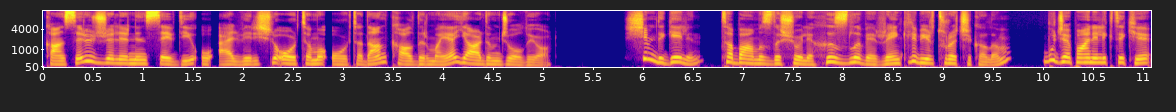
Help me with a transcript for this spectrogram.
kanser hücrelerinin sevdiği o elverişli ortamı ortadan kaldırmaya yardımcı oluyor. Şimdi gelin tabağımızda şöyle hızlı ve renkli bir tura çıkalım. Bu cephanelikteki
